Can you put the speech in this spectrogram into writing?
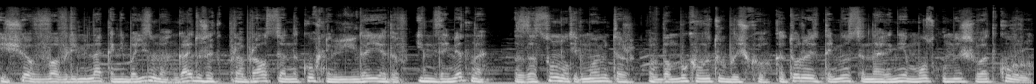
еще во времена каннибализма Гайдушек пробрался на кухню людоедов и незаметно засунул термометр в бамбуковую трубочку, который томился на огне мозг умершего от куру.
